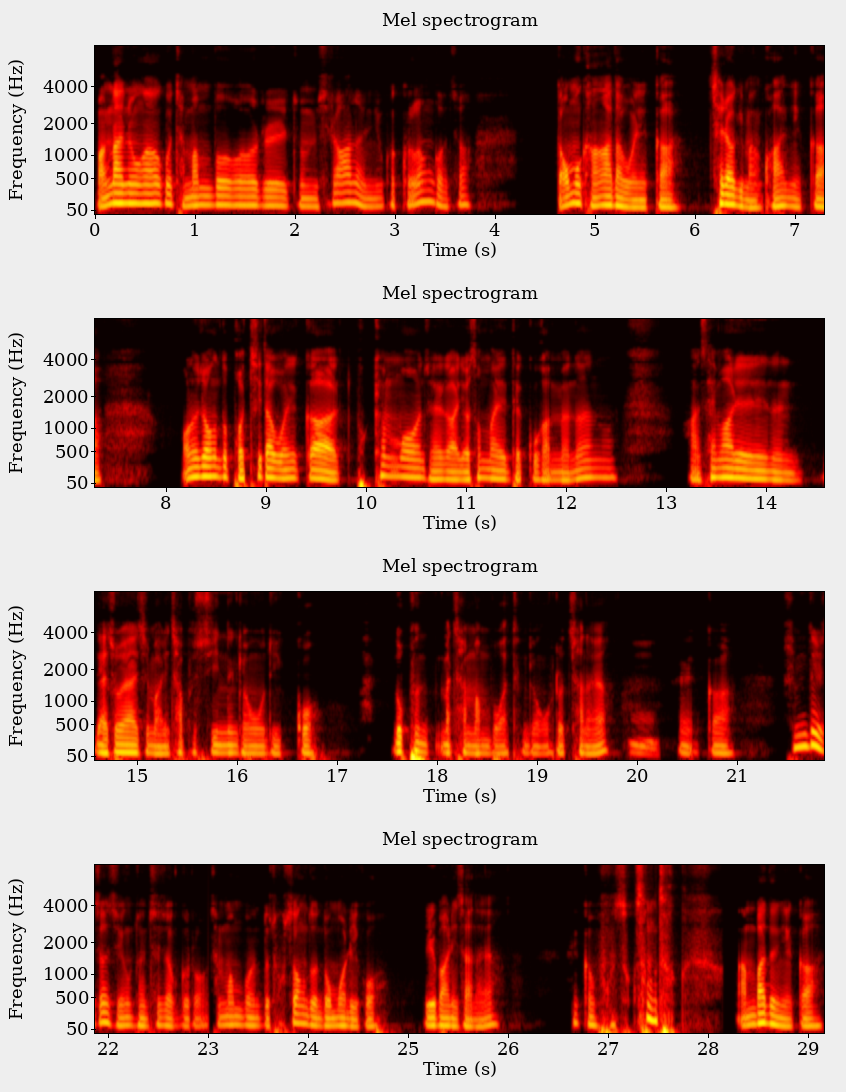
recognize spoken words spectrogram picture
망나뇽하고 잠만보를 좀 싫어하는 이유가 그런 거죠. 너무 강하다 보니까 체력이 많고 하니까 어느 정도 버티다 보니까 포켓몬 제가 여섯 마리 데리고 가면은 한 세 마리는 내줘야지만이 잡을 수 있는 경우도 있고 높은 잠만보 같은 경우 그렇잖아요. 음. 그러니까 힘들죠 지금 전체적으로 잠만보는 또 속성도 노멀이고 일반이잖아요. 그러니까 뭐 속성도 안 받으니까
